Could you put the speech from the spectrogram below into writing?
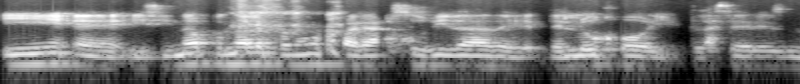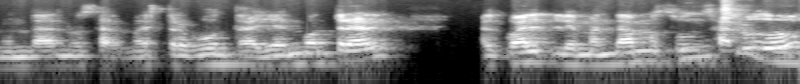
y, eh, y, si no, pues no le podemos pagar su vida de, de, lujo y placeres mundanos al maestro Bunt allá en Montreal, al cual le mandamos un saludo.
